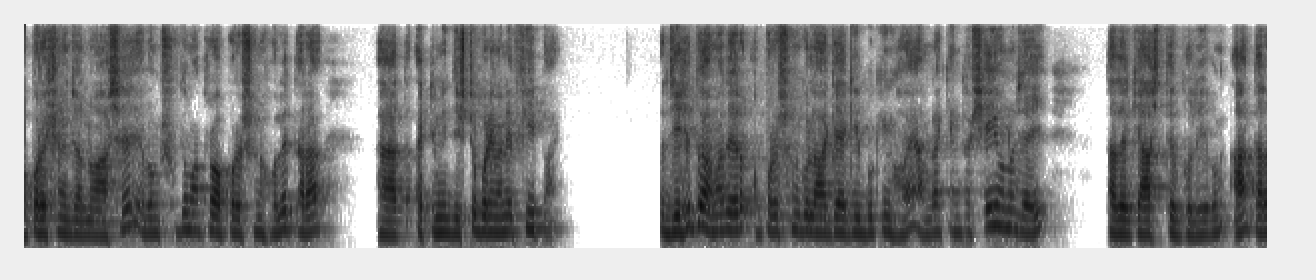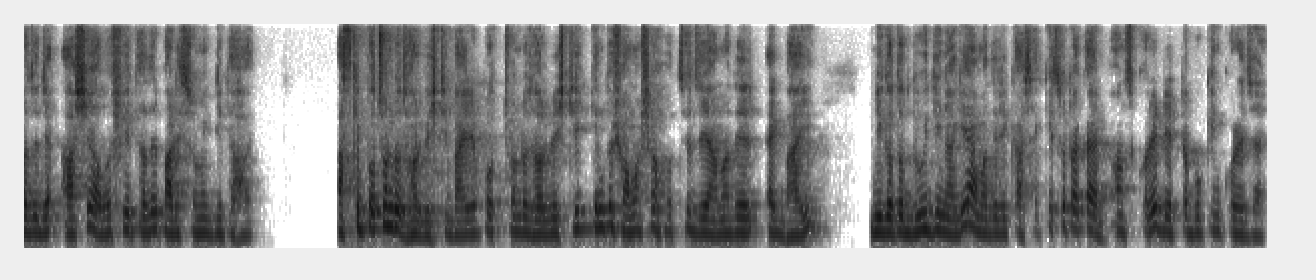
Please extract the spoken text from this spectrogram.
অপারেশনের জন্য আসে এবং শুধুমাত্র অপারেশন হলে তারা একটা নির্দিষ্ট পরিমাণে ফি পায়। তো যেহেতু আমাদের অপারেশনগুলো আগে, আগেই বুকিং হয় আমরা কিন্তু সেই অনুযায়ী তাদেরকে আসতে বলি এবং তারা যদি আসে অবশ্যই তাদের পারিশ্রমিক দিতে হয়। আজকে প্রচণ্ড ঝড় বৃষ্টি, বাইরে প্রচণ্ড ঝড় বৃষ্টি কিন্তু সমস্যা হচ্ছে যে আমাদের এক ভাই বিগত দুই দিন আগে আমাদের কাছে কিছু টাকা অ্যাডভান্স করে ডেটটা বুকিং করে যায়।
